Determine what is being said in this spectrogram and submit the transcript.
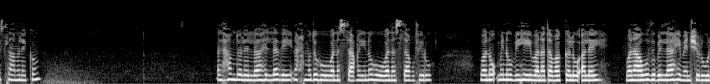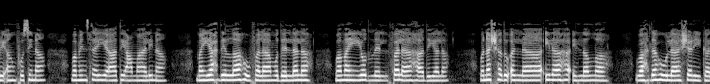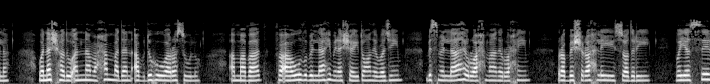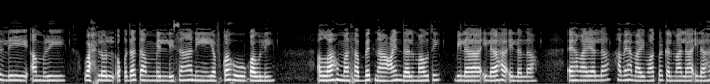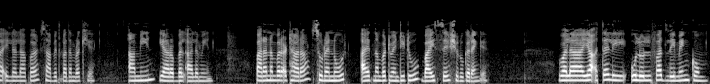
अस्सलाम वालेकुम अल्हम्दुलिल्लाहिल्लज़ी नहमदुहु व नस्तईनुहु व नस्तगफिरुह व नु'मिनु बिही व नतवक्कलु अलैहि व नऊज़ु बिल्लाहि मिन शुरूरि अनफुसिना व मिन सय्यिआति अमालिना मन यहदिल्लाहु फला मुदिल्ल लह व मन युद्लिल फला हादिय लह व नशहदु अन ला इलाहा इल्लल्लाह लह व नशहदु अन्न मुहम्मदन अब्दुहु व रसूलुहु अम्मा बाद फ़अऊज़ु बिल्लाहि मिनश शैतानिर रजीम बिस्मिल्लाहिर रहमानिर रहीम रब्बिशरह ली सदरी वयस्सिर ली अमरी वहलुल उक़दतम मिन लिसानी यफ़क़हु क़ौली अल्लाहुम्मा थब्बितना इंदल मौती बिला इलाहा इल्लल्लाह ए हमारे अल्लाह हमें हमारी मौत पर कलमा ला इलाहा इल्लल्लाह पर साबित कदम रखिए आमीन या रब्बल आलमीन पारा नंबर 18 सूरह नूर आयत नंबर 22 22 से शुरू करेंगे वला यातली उलुल फदली मिनकुम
